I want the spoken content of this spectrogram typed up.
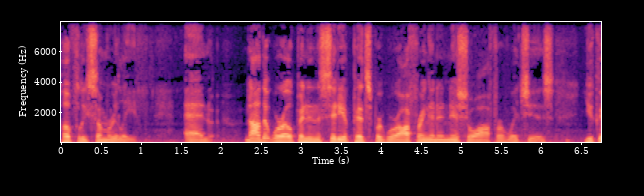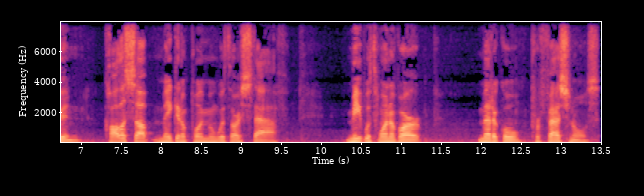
hopefully some relief. And now that we're open in the city of Pittsburgh, we're offering an initial offer, which is you can call us up, make an appointment with our staff, meet with one of our medical professionals,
